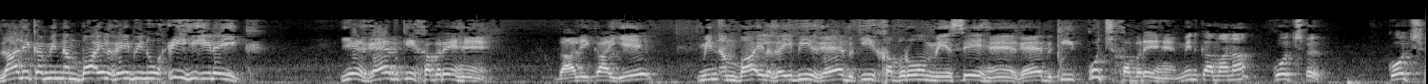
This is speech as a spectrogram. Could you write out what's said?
ذالک من انباء الغیب نوحیہ الیک۔ یہ غیب کی خبریں ہیں۔ ذالکا یہ من انباء الغیبی غیب کی خبروں میں سے ہیں۔ غیب کی کچھ خبریں ہیں۔ من کا معنی کچھ۔ کچھ۔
